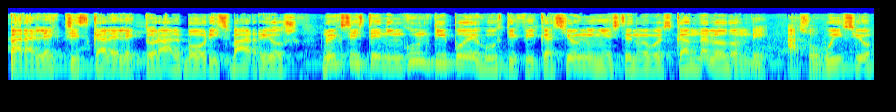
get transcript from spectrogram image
Para el ex fiscal electoral Boris Barrios, no existe ningún tipo de justificación en este nuevo escándalo donde, a su juicio,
